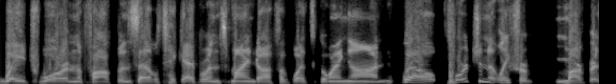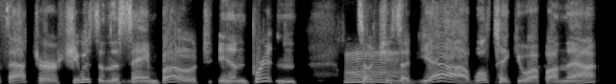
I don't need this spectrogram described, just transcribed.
wage war in the Falklands. That'll take everyone's mind off of what's going on. Well, fortunately for Margaret Thatcher, she was in the same boat in Britain. Mm. So she hmm. said, yeah, we'll take you up on that.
